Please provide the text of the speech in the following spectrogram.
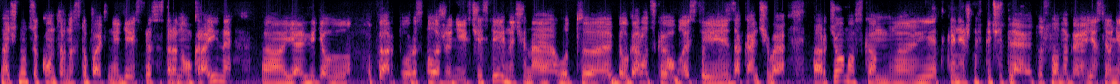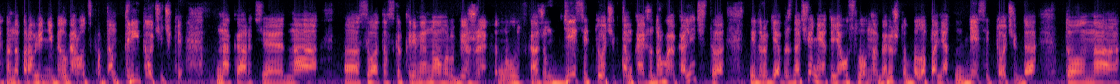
начнутся контрнаступательные действия со стороны Украины. А, я видел карту расположения их частей, начиная от э, Белгородской области и заканчивая Артемовском. Э, и это, конечно, впечатляет. Условно говоря, если у них на направлении Белгородском там три точечки на карте, на э, Сватовско-Кременном рубеже, ну, скажем, 10 точек, там, конечно, другое количество и другие обозначения, это я условно говорю, чтобы было понятно, 10 точек, да, то на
